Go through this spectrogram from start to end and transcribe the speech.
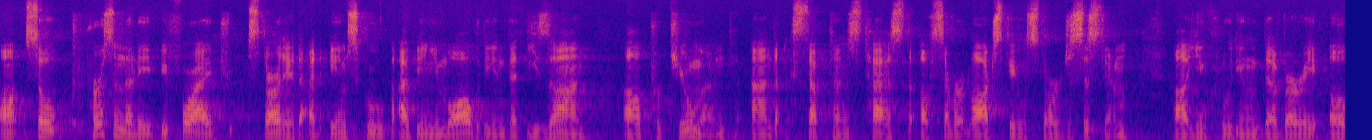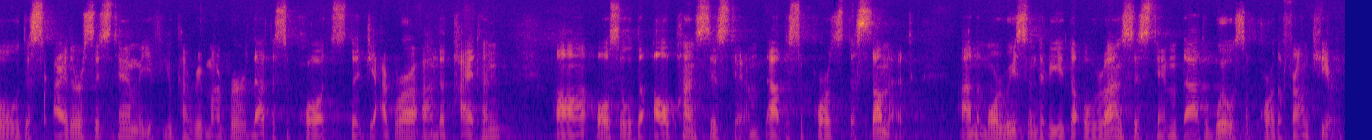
Uh, so personally, before I started at AIMS Group, I've been involved in the design, uh, procurement, and acceptance test of several large-scale storage systems, uh, including the very old Spider system, if you can remember, that supports the Jaguar and the Titan. Uh, also, the Alpine system that supports the Summit, and more recently, the Orion system that will support the Frontier.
